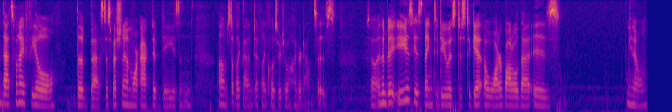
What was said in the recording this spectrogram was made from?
that's when I feel the best, especially on more active days and um, stuff like that. I'm definitely closer to 100 ounces. So, and the easiest thing to do is just to get a water bottle that is, you know,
